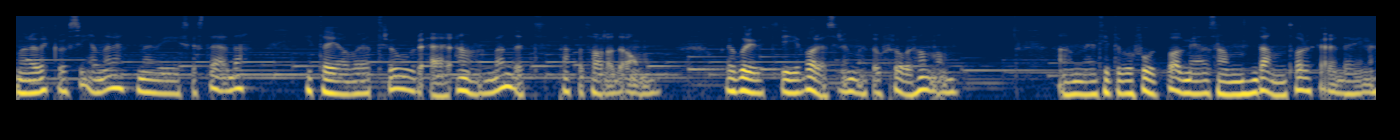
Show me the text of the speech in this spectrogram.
Några veckor senare när vi ska städa hittar jag vad jag tror är armbandet pappa talade om. Jag går ut i vardagsrummet och frågar honom. Han tittar på fotboll medan han dammtorkar där inne.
